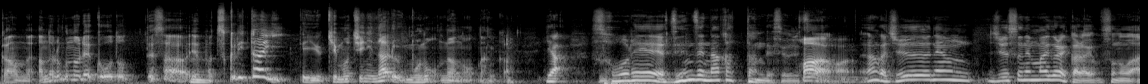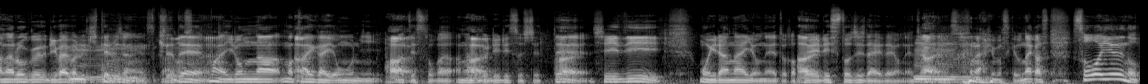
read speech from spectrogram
かんないアナログのレコードってさやっぱ作りたいっていう気持ちになるものなのなんかいやそれ全然なかったんですよ実は、はいはい。なんか10年十数年前ぐらいからそのアナログリバイバル来てるじゃないですか、うんうんねで、まあ、いろんな、まあ、はい。海外主にはい。アーティストがアナログリリースしてて、はい。CD もういらないよねとか、はい。プレイリスト時代だよねとか、はいそういうのありますけどなんかそういうの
